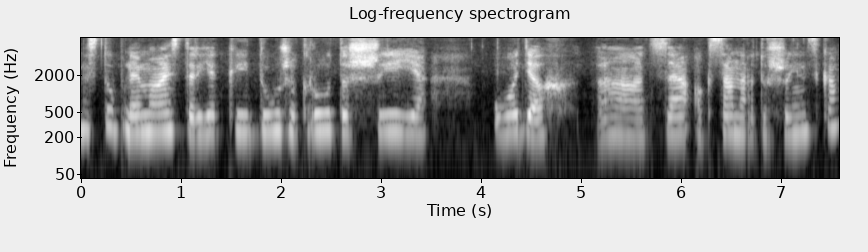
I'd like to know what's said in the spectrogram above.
Наступний майстер, який дуже круто шиє одяг, це Оксана Ратушинська.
